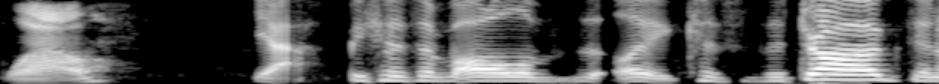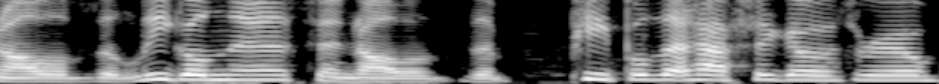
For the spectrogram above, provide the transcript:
Wow. Yeah, because of all of the like because of the drugs and all of the legalness and all of the people that have to go through.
